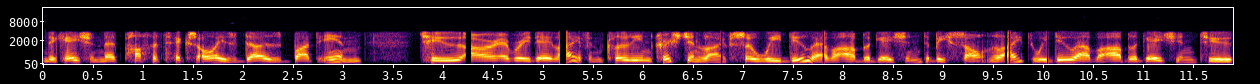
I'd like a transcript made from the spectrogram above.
indication that politics always does butt in to our everyday life, including Christian life. So we do have an obligation to be salt and light. We do have an obligation to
